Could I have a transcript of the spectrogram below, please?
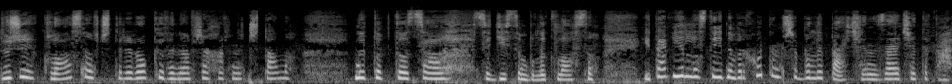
Дуже класно, в 4 роки вона вже гарно читала. Ну, тобто, це, це дійсно було класно. І та вілла стоїть наверху, там ще були печі, не знаю, чи тепер.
